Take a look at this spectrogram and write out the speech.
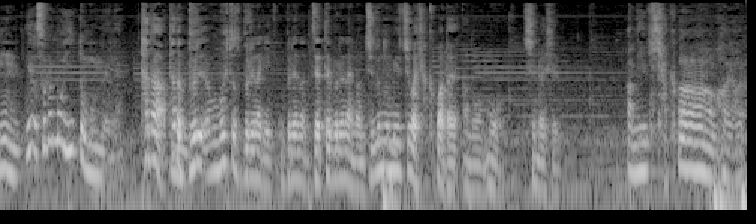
うん。いやそれもいいと思うんだよねただただブレ、もう一つブレなきゃブレな絶対ブレないのは自分の身内は100%だあのもう信頼してる。あみ100%ああはいはいはい。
